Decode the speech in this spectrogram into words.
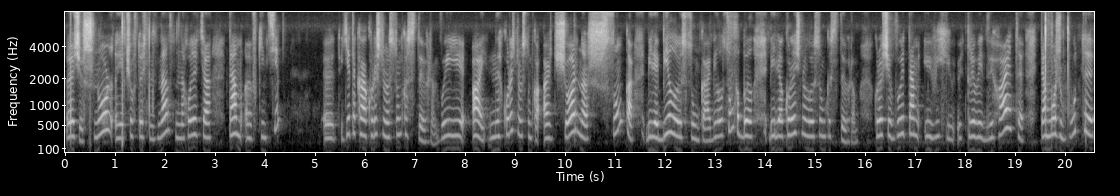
До речі, шнур, якщо хтось не знав, знаходиться там е, в кінці. Е, Є така коричнева сумка з тигром. Ви її. Ай, не коричнева сумка, а чорна сумка біля білої сумки, а біла сумка біля коричневої сумки з тигром. Коротше, ви там і їх відвігаєте, там може бути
